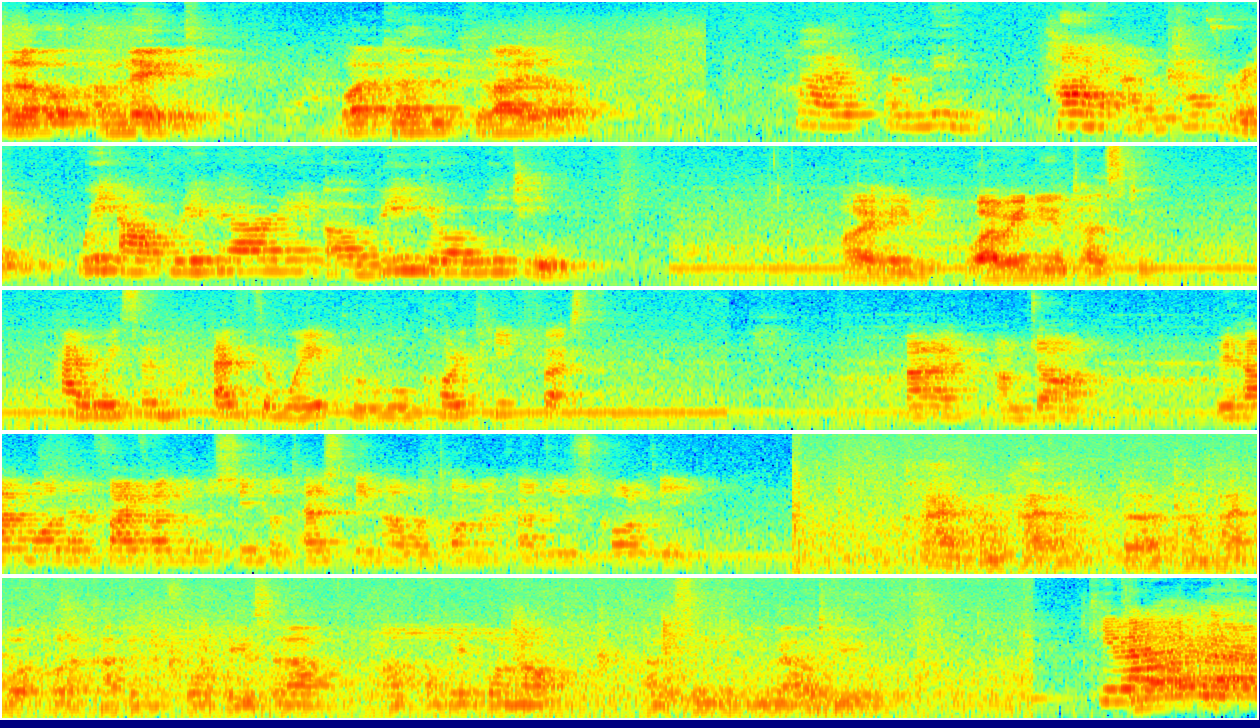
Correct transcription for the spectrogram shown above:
Hello, I'm Nate. Welcome to Kilider. Hi, I'm Lin. Hi, I'm Catherine. We are preparing a video meeting. Hi, Amy. Why we need testing? Hi, Wilson. That's the way prove quality first. Hi, I'm John. We have more than 500 machines to testing our toner cartridge quality. Hi, I'm Kevin. The compatible toner cartridge for is uh, available now. I'm sending email to you. Que vai...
